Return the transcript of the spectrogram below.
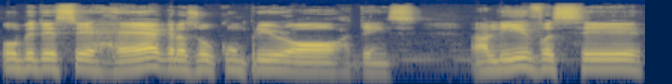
obedecer regras ou cumprir ordens, ali você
